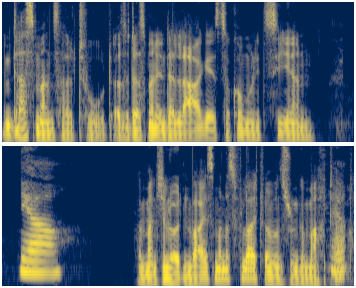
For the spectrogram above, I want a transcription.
dass man es halt tut. Also, dass man in der Lage ist zu kommunizieren. ja, Bei manchen Leuten weiß man das vielleicht, wenn man es schon gemacht Ja. hat.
